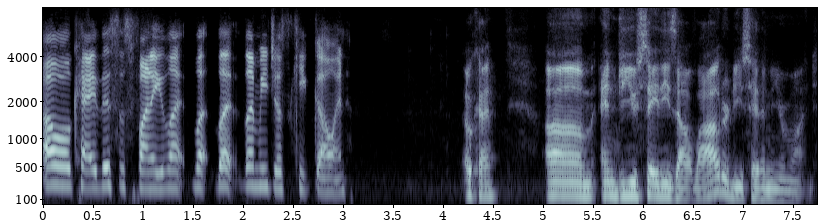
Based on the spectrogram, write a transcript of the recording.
Oh, okay, this is funny. Let, let, let, let me just keep going. Okay. Um, and do you say these out loud or do you say them in your mind?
